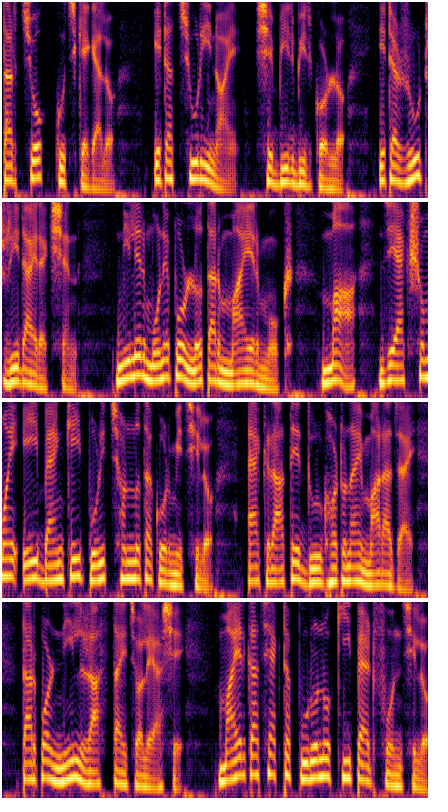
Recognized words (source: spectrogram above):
তার চোখ কুচকে গেল। এটা চুরি নয়, সে বিড়বিড় করল। এটা রুট রিডাইরেকশন। নীলের মনে পড়ল তার মায়ের মুখ। মা যে একসময় এই ব্যাংকেই পরিচ্ছন্নতা কর্মী ছিল, এক রাতে দুর্ঘটনায় মারা যায়, তারপর নীল রাস্তায় চলে আসে। মায়ের কাছে একটা পুরনো কিপ্যাড ফোন ছিল,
